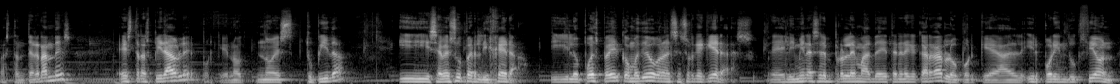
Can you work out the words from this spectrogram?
bastante grandes. Es transpirable, porque no, no es tupida, y se ve súper ligera. Y lo puedes pedir, como digo, con el sensor que quieras. Eliminas el problema de tener que cargarlo, porque al ir por inducción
